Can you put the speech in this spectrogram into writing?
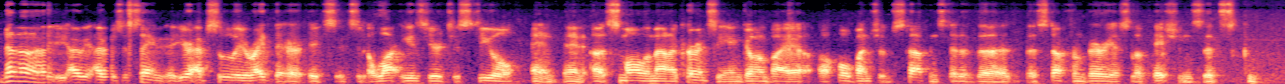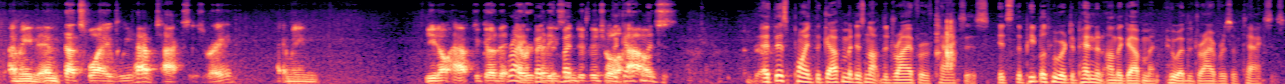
No, no, no. I, I, was just saying that you're absolutely right there. It's it's a lot easier to steal and, and a small amount of currency and go and buy a, a whole bunch of stuff instead of the, the stuff from various locations. That's, I mean, and that's why we have taxes, right? I mean, you don't have to go to right, everybody's but, but individual house. At this point, the government is not the driver of taxes. It's the people who are dependent on the government who are the drivers of taxes.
